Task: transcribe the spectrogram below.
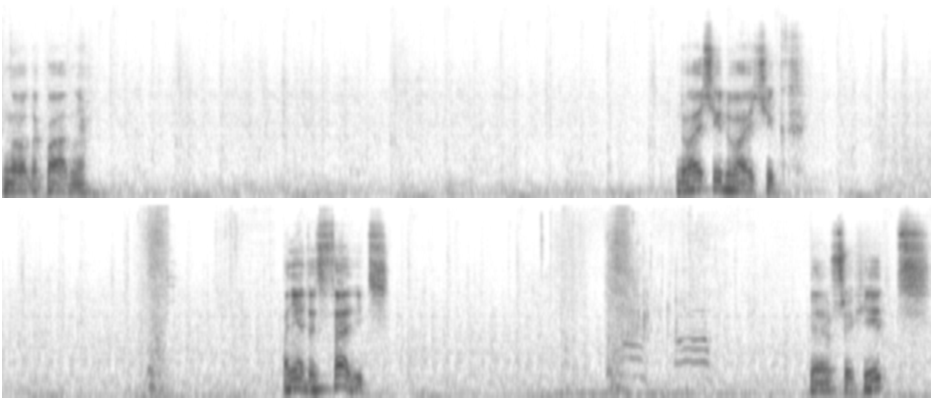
No dokładnie. Dwajcik, dwajcik. A nie, to jest Felix. Pierwszy hit.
